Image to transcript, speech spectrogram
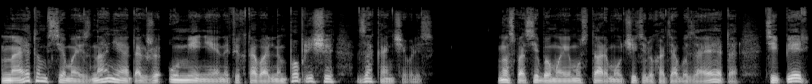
На этом все мои знания, а также умения на фехтовальном поприще заканчивались. Но спасибо моему старому учителю хотя бы за это. Теперь,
